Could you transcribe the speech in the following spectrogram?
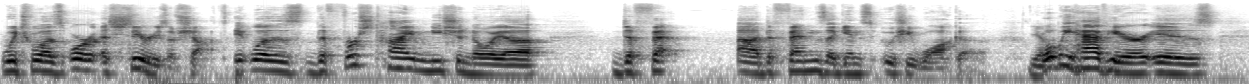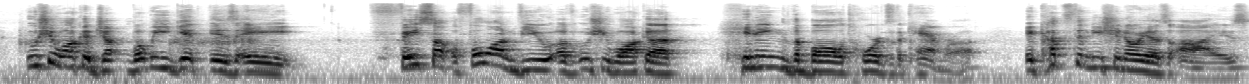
which was, or a series of shots. It was the first time Nishinoya def- uh, defends against Ushiwaka. Yep. What we have here is Ushiwaka. Jump, what we get is a face on, a full on view of Ushiwaka hitting the ball towards the camera. It cuts to Nishinoya's eyes,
